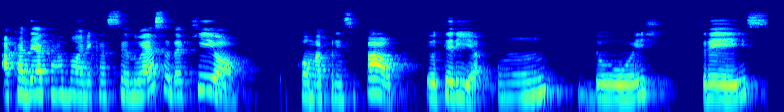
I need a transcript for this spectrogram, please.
a cadeia carbônica sendo essa daqui, ó, como a principal, eu teria um, dois, três,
